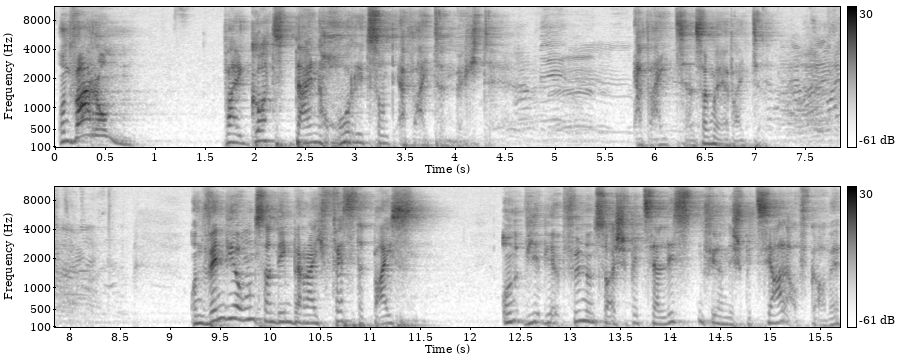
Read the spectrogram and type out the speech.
Und warum? Weil Gott deinen Horizont erweitern möchte. Erweitern, sag mal erweitern. Und wenn wir uns an dem Bereich fest beißen, und wir, wir fühlen uns so als Spezialisten für eine Spezialaufgabe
